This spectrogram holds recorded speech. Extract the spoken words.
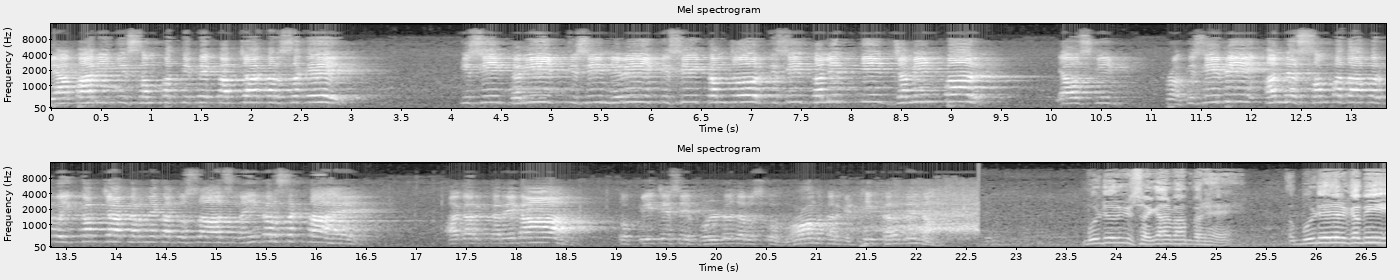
व्यापारी की संपत्ति पे कब्जा कर सके। किसी गरीब, किसी निरीह, किसी कमज़ोर, किसी दलित की ज़मीन पर या उसकी किसी भी अन्य संपदा पर कोई कब्जा करने का दुस्साहस नहीं कर सकता है। अगर करेगा तो पीछे से बुलडोजर उसको रौंद करके ठीक कर देगा। बुलडोजर की सरकार वहाँ पर है। और बुलडोजर कभी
